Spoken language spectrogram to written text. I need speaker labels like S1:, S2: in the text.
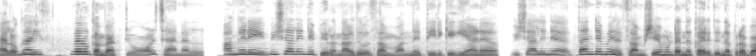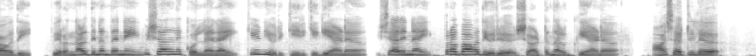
S1: Hello guys welcome back to our channel അങ്ങനെ വിശാലിന്റെ പിറന്നാൾ ദിവസം വന്നെത്തിയിരിക്കുകയാണ്. വിശാലിന് തന്റെ മേൽ സംശയമുണ്ടെന്ന് കരുതുന്ന പ്രഭാവതി പിറന്നാൾ ദിനം തന്നെ വിശാലിനെ കൊല്ലാനായി കെണിയൊരുക്കിയിരിക്കുകയാണ്. വിശാലിനായി പ്രഭാവതി ഒരു ഷർട്ട് നൽകുകയാണ്. ആ ഷർട്ടിൽ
